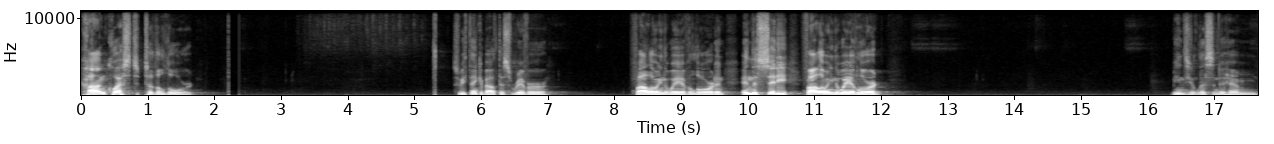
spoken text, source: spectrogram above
conquest to the Lord. So we think about this river following the way of the Lord and in the city following the way of the Lord. Means you listen to him,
